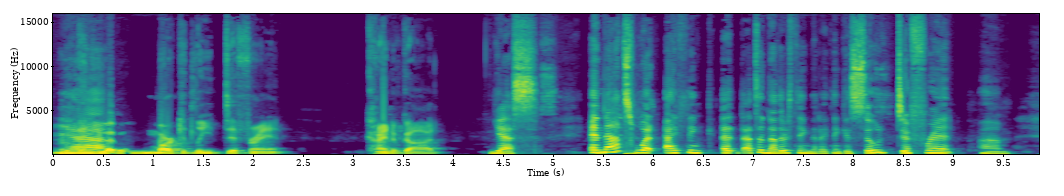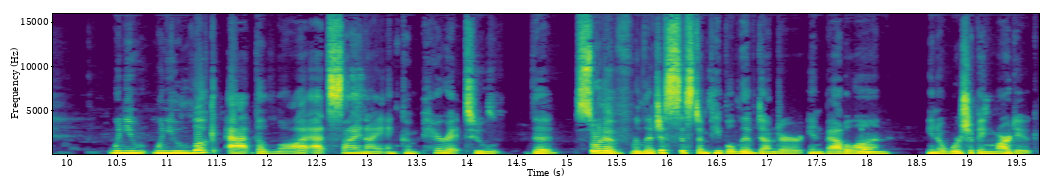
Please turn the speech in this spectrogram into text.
yeah. then you have a markedly different kind of God. Yes. And that's what I think, uh, that's another thing that I think is so different. Um, when you when you look at the law at Sinai and compare it to the sort of religious system people lived under in Babylon, you know, worshiping Marduk,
